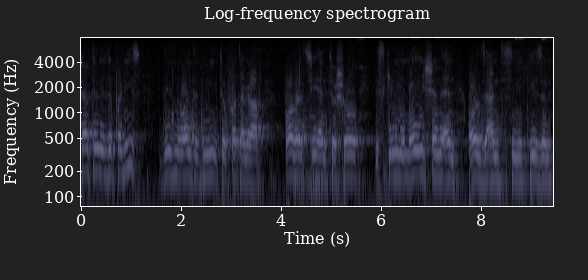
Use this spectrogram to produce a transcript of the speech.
certainly the police didn't want me to photograph poverty and to show discrimination and all the anti-Semitism.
